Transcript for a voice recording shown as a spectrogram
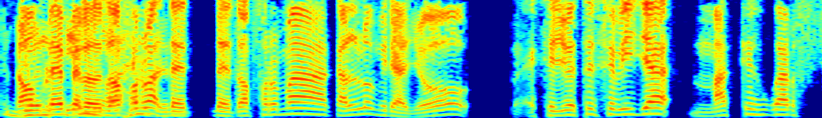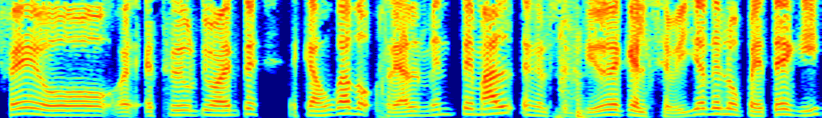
No, hombre, pero de todas, formas, de todas formas, Carlos, mira, yo es que yo este Sevilla, más que jugar feo, eh, este de últimamente, es que ha jugado realmente mal en el sentido de que el Sevilla de Lopetegui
